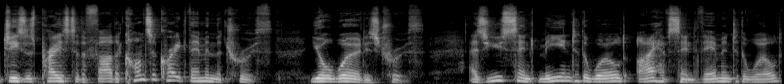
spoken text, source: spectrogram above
Jesus prays to the Father, consecrate them in the truth. Your word is truth. As you sent me into the world, I have sent them into the world,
